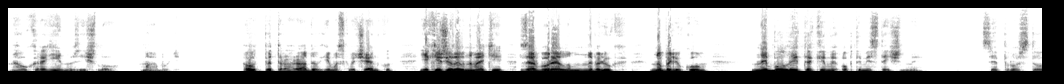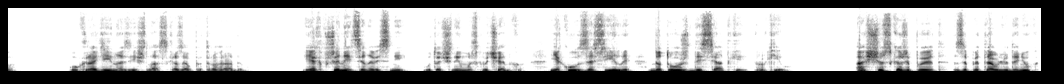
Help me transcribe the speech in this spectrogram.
На Україну зійшло, мабуть. А от Петроградов і Москвиченко, які жили в наметі з Арбурелом Небелюк Нобелюком, не були такими оптимістичними. Це просто Україна зійшла, сказав Петроградов. Як пшениця навесні, уточнив Москвиченко, яку засіли до того ж десятки років. А що скаже поет? запитав Люденюк,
